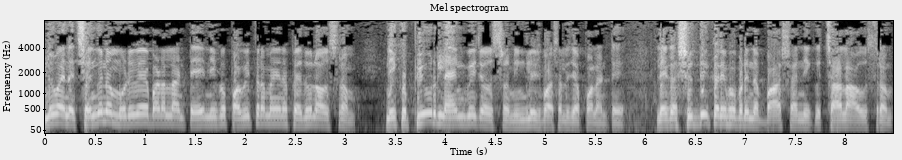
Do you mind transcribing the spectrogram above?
నువ్వు ఆయన చెంగున ముడివేయబడాలంటే నీకు పవిత్రమైన పెదవులు అవసరం. నీకు ప్యూర్ లాంగ్వేజ్ అవసరం ఇంగ్లీష్ భాషలో చెప్పాలంటే. లేక శుద్ధీకరింపబడిన భాష నీకు చాలా అవసరం.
